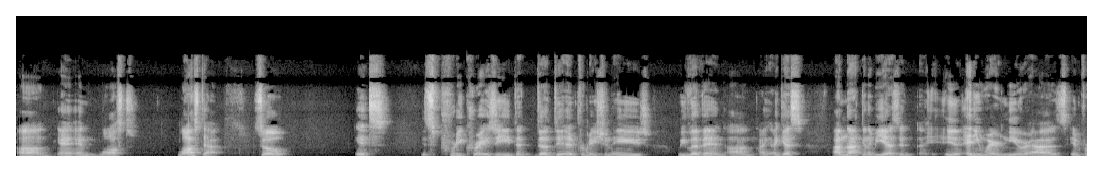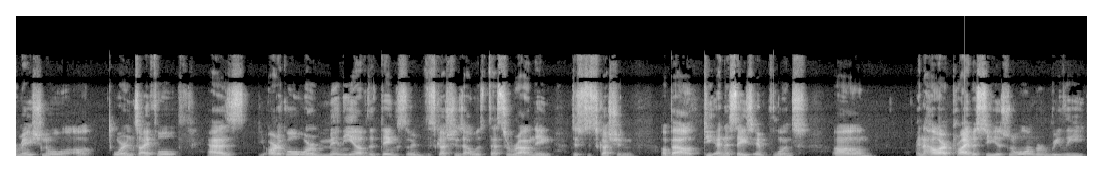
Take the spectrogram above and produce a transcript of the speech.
um, and, and lost lost that. So it's it's pretty crazy that the the information age we live in. Um, I, I guess I'm not going to be as in, anywhere near as informational uh, or insightful as the article or many of the things or discussions that was that surrounding this discussion about the NSA's influence um, and how our privacy is no longer really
